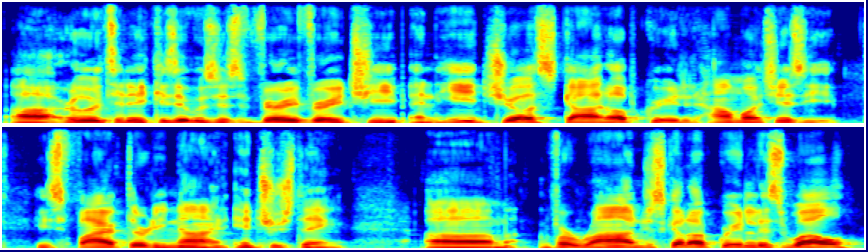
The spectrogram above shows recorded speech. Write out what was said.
uh, earlier today because it was just very, very cheap. And he just got upgraded. How much is he? He's 539. Interesting. Um, Varane just got upgraded as well.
